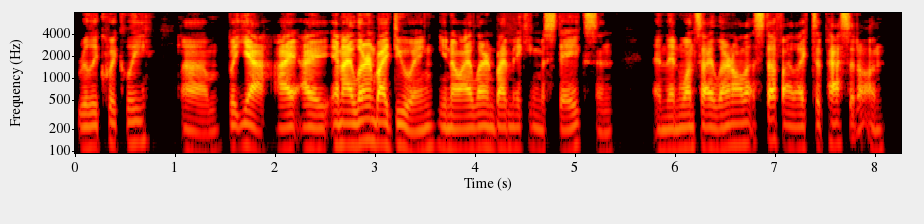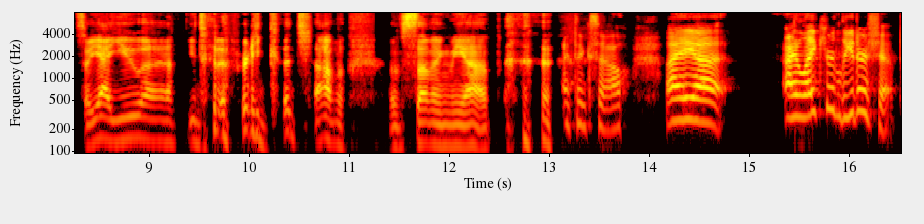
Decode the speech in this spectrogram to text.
really quickly. Um, but yeah, I, I and I learn by doing. You know, I learn by making mistakes, and and then once I learn all that stuff, I like to pass it on. So yeah, you uh, you did a pretty good job of, of summing me up. I think so. I uh, I like your leadership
